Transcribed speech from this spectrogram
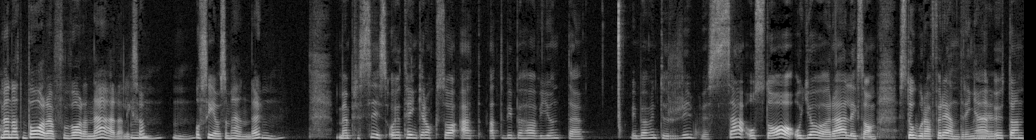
Men att bara få vara nära liksom. Och se vad som händer. Men precis, och jag tänker också att, att vi behöver ju inte vi behöver inte rusa och stå och göra liksom stora förändringar Nej. utan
